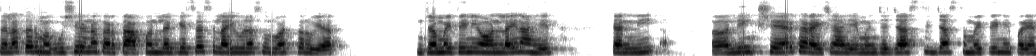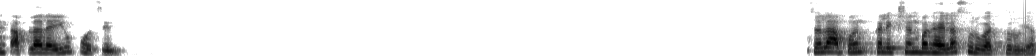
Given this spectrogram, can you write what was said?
चला तर मग उशीर न करता आपण लगेचच लाईव्हला सुरुवात करूयात. ज्या मैत्रिणी ऑनलाईन आहेत त्यांनी लिंक शेअर करायची आहे. म्हणजे जास्तीत जास्त मैत्रिणीपर्यंत आपला लाईव्ह पोहोचेल. चला आपण कलेक्शन बघायला सुरुवात करूयात.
